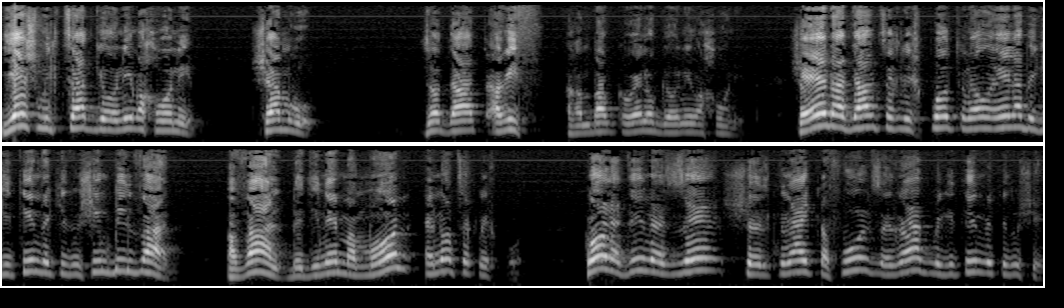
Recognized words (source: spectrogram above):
יש מקצת גאונים אחרונים שאמרו, זאת דעת עריף, הרמב"ם קורא לו גאונים אחרונים, שאין אדם צריך לכפות תנאו אלא בגיטין וקידושין בלבד, אבל בדיני ממון אינו צריך לכפות. כל הדין הזה של תנאי כפול זה רק בגיטין וקידושין.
